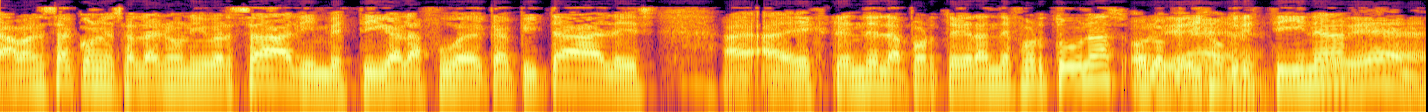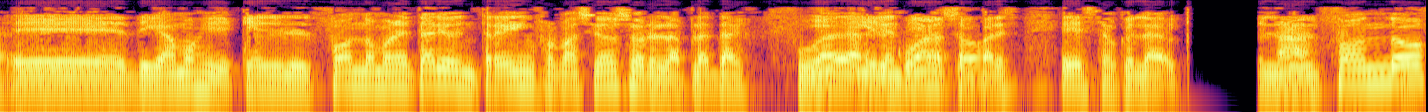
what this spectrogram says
avanza con el salario universal, investiga la fuga de capitales, a, extender el aporte de grandes fortunas, o lo que dijo Cristina, eh, digamos, que el Fondo Monetario entregue información sobre la plata fugada de argentinos. Parece, eso, que la el, ah, fondo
